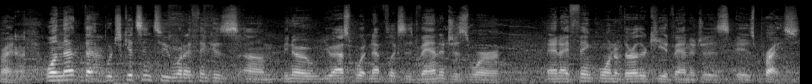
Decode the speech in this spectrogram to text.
Right. Yeah. Well, and that, that which gets into what I think is, um, you know, you asked what Netflix's advantages were, and I think one of their other key advantages is price.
